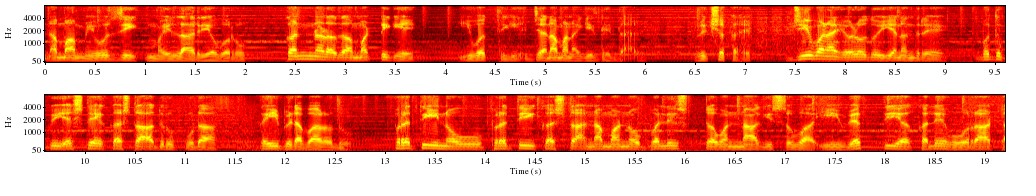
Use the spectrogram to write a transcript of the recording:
ನಮ್ಮ ಮ್ಯೂಸಿಕ್ ಮೈಲಾರಿಯವರು ಕನ್ನಡದ ಮಟ್ಟಿಗೆ ಇವತ್ತಿಗೆ ಜನಮನ ಗೆದ್ದಿದ್ದಾರೆ ವೀಕ್ಷಕರೇ, ಜೀವನ ಹೇಳೋದು ಏನಂದರೆ ಬದುಕು ಎಷ್ಟೇ ಕಷ್ಟ ಆದರೂ ಕೂಡ ಕೈ ಬಿಡಬಾರದು. ಪ್ರತಿ ನೋವು, ಪ್ರತಿ ಕಷ್ಟ ನಮ್ಮನ್ನು ಬಲಿಷ್ಠವನ್ನಾಗಿಸುವ ಈ ವ್ಯಕ್ತಿಯ ಕಲೆ ಹೋರಾಟ,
